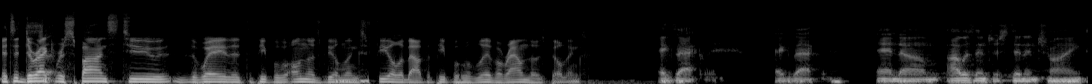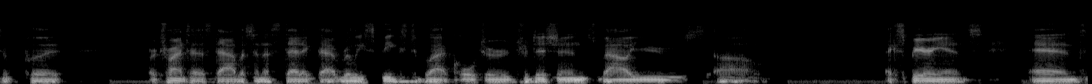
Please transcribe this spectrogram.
It's a direct So- response to the way that the people who own those buildings feel about the people who live around those buildings. exactly. Exactly. And um I was interested in trying to put or trying to establish an aesthetic that really speaks to black culture, traditions, values, um, experience. And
